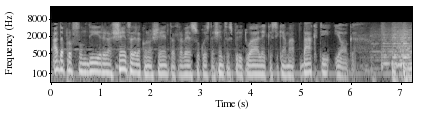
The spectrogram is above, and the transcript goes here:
ad approfondire la scienza della conoscenza attraverso questa scienza spirituale che si chiama Bhakti Yoga.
